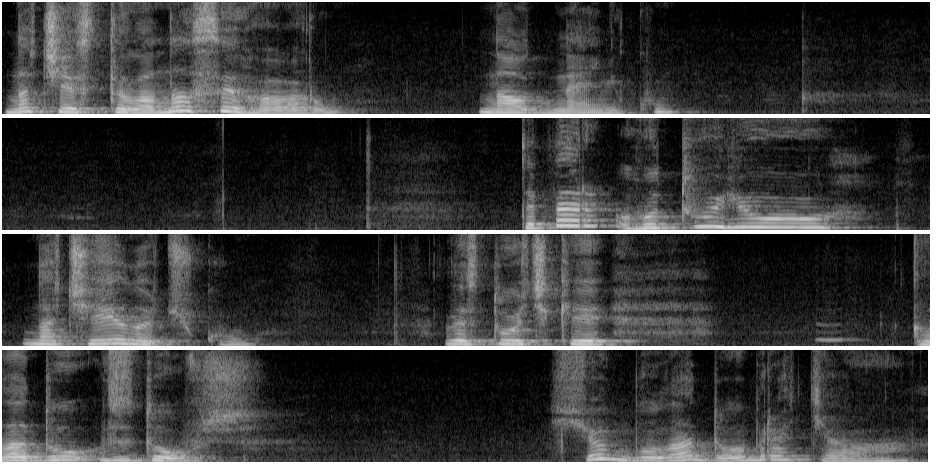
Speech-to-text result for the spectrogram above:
Начистила на сигару на одненьку. Тепер готую начиночку. Листочки кладу вздовж, щоб була добра тяга.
